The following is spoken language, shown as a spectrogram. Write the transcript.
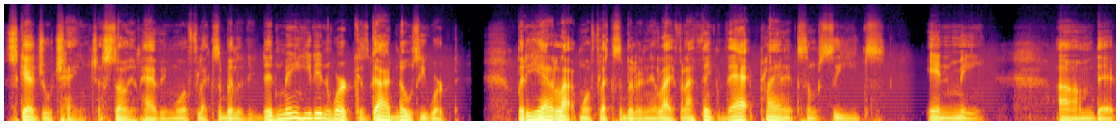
schedule change. I saw him having more flexibility. Didn't mean he didn't work because God knows he worked, but he had a lot more flexibility in life. And I think that planted some seeds in me um, that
